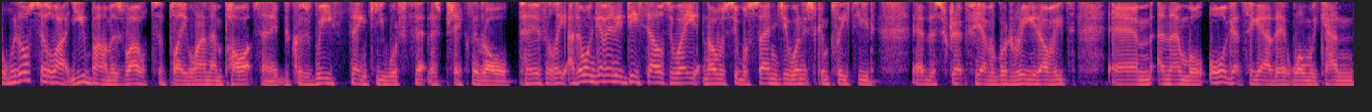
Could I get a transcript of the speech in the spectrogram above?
but we'd also like you, Bam, as well, to play one of them parts in it because we think you would fit this particular role perfectly. I don't want to give any details away, and obviously we'll send you when it's completed uh, the script if you have a good read of it, um, and then we'll all get together when we can.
